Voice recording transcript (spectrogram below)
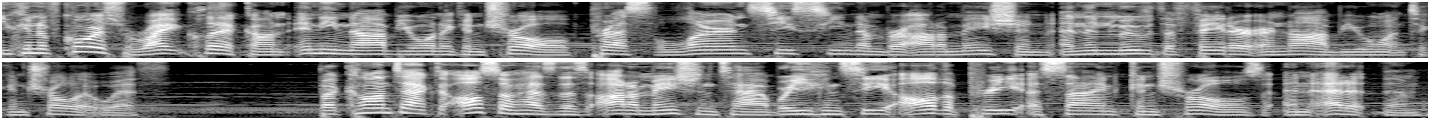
You can of course right click on any knob you want to control, press learn CC number automation, and then move the fader or knob you want to control it with. But Kontakt also has this automation tab where you can see all the pre-assigned controls and edit them.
